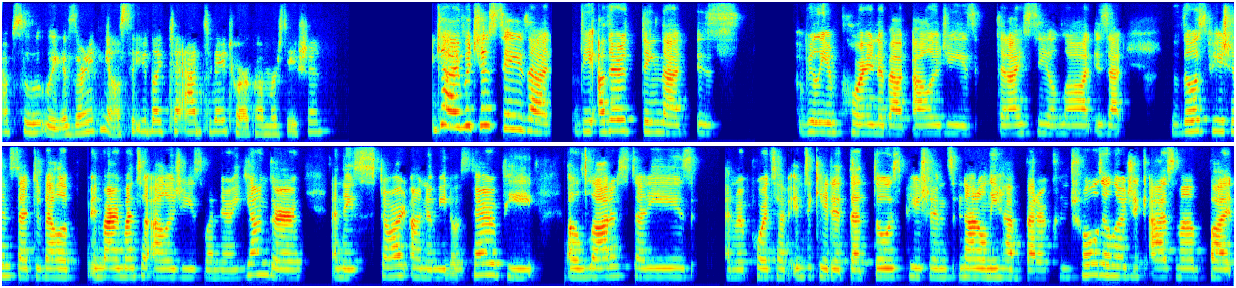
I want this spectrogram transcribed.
Absolutely. Is there anything else that you'd like to add today to our conversation? Yeah, I would just say that the other thing that is really important about allergies that I see a lot is that those patients that develop environmental allergies when they're younger and they start on immunotherapy, a lot of studies and reports have indicated that those patients not only have better controlled allergic asthma, but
